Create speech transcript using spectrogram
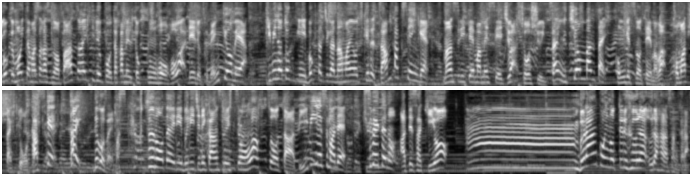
僕森田正和のパーソナリティ力を高める特訓方法は霊力勉強部屋。君の特技に僕たちが名前を付ける残白宣言。マンスリーテーマメッセージは召集1314番隊。今月のテーマは困った人を助け。たいでございます。普通のお便りブリーチに関する質問は普通オタ BBS まで。全ての宛先をうーんブランコに乗ってる風な浦原さんから。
